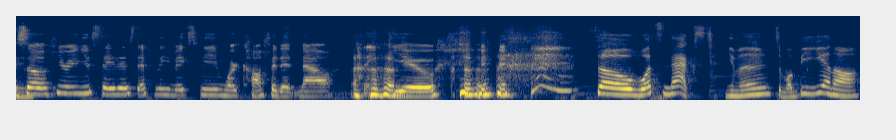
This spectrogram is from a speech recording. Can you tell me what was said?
So hearing you say this definitely makes me more confident now. Thank you. so what's next？你们怎么毕业呢？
